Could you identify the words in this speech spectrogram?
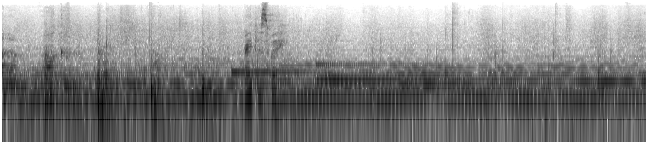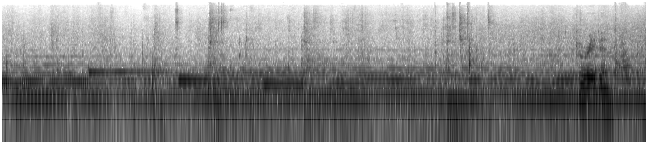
Adam, welcome. Right this way. Go right in.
